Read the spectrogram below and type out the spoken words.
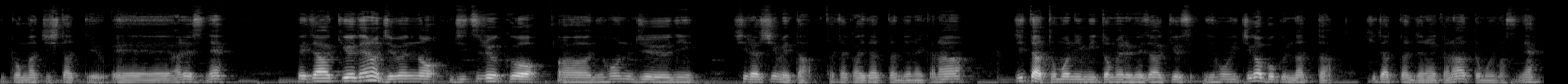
一本勝ちしたっていう、えーあれですね、フェザー級での自分の実力をあー日本中に知らしめた戦いだったんじゃないかな。自他共に認めるフェザー級日本一が僕になった日だったんじゃないかなと思いますね。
